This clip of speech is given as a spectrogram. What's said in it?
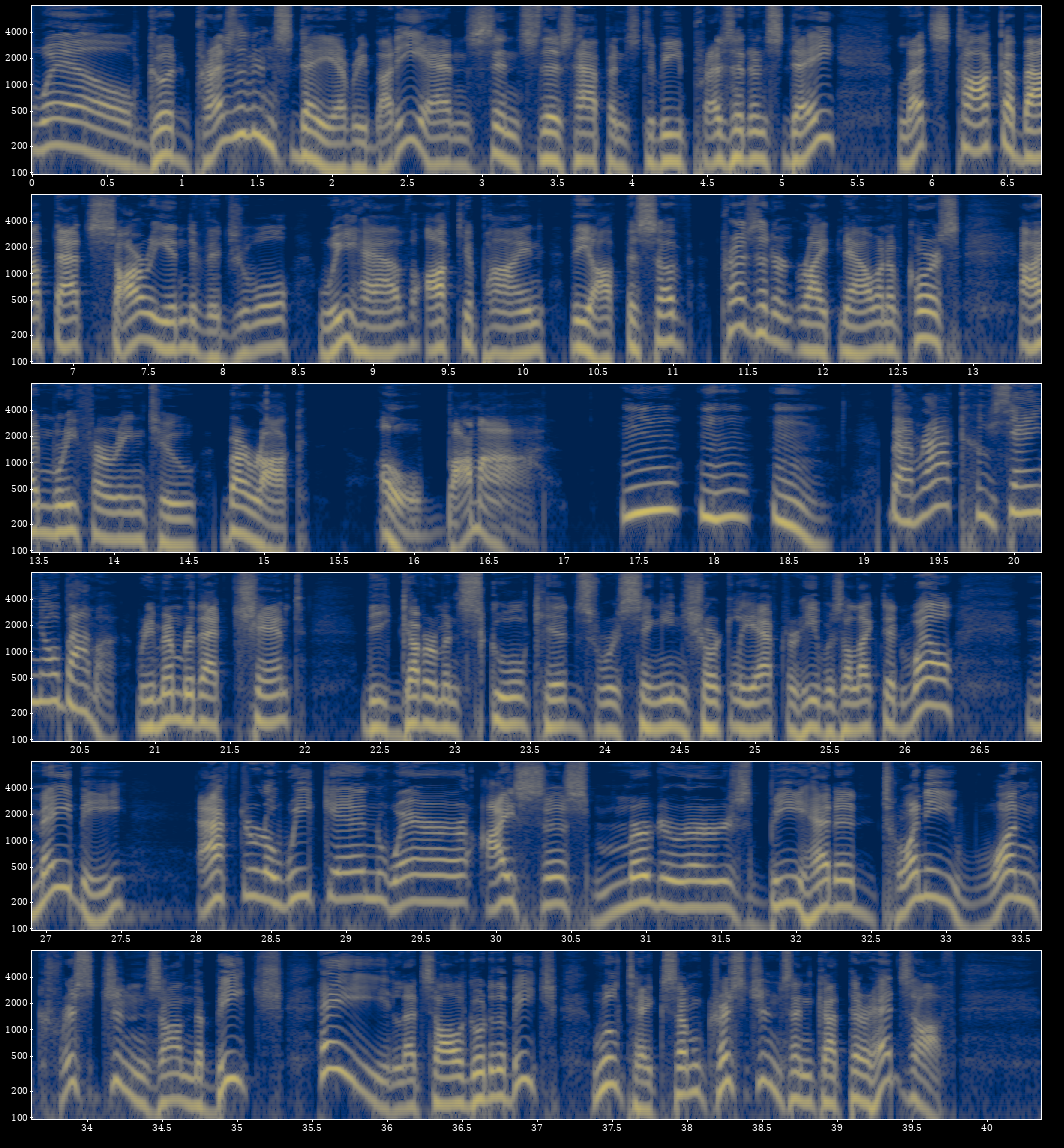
Well, good President's Day, everybody. And since this happens to be President's Day, let's talk about that sorry individual we have occupying the office of president right now. And of course, I'm referring to Barack Obama. Mm-hmm. Barack Hussein Obama. Remember that chant the government school kids were singing shortly after he was elected? Well, maybe after a weekend where ISIS murderers beheaded 21 Christians on the beach. Hey, let's all go to the beach. We'll take some Christians and cut their heads off.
